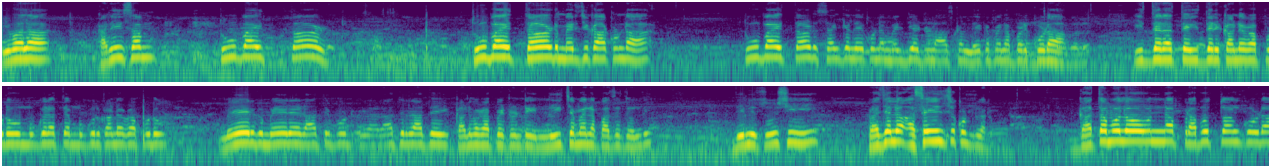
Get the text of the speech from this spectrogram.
ఇవాళ కనీసం two by third two by third మెర్జీ కాకుండా టూ బై థర్డ్ సంఖ్య లేకుండా మెర్జీ చేయటువంటి ఆస్కారం లేకపోయినప్పటికీ కూడా ఇద్దరత్తే ఇద్దరి కండగప్పుడు ముగ్గురత్తే ముగ్గురు కండగప్పుడు మేరుకు మేరే రాత్రిపూట రాత్రి రాత్రి కండవకప్పేటువంటి నీచమైన పద్ధతి ఉంది. దీన్ని చూసి ప్రజలు అసహించుకుంటున్నారు. గతంలో ఉన్న ప్రభుత్వం కూడా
